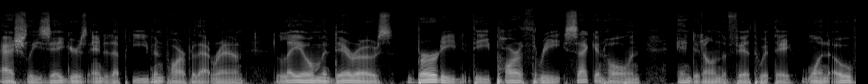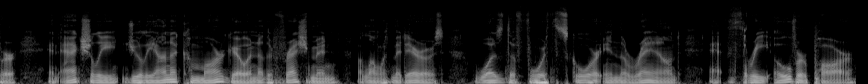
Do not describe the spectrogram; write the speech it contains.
Ashley Zagers ended up even par for that round. Leo Medeiros birdied the par three second hole and ended on the fifth with a one over. And actually, Juliana Camargo, another freshman, along with Medeiros, was the fourth score in the round at three over par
